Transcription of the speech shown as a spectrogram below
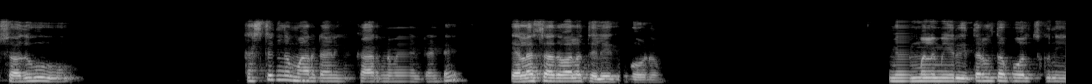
చదువు కష్టంగా మారడానికి కారణం ఏంటంటే ఎలా చదవాలో తెలియకపోవడం. మిమ్మల్ని మీరు ఇతరులతో పోల్చుకుని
